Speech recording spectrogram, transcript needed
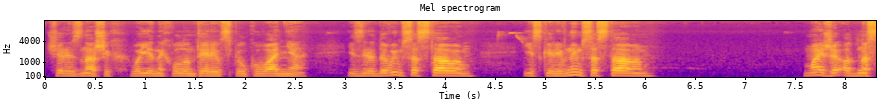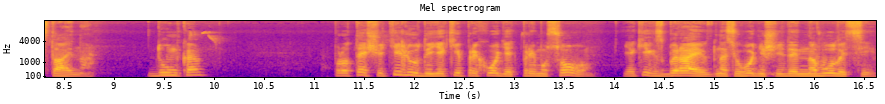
через наших воєнних волонтерів спілкування із рядовим составом, і з керівним составом, майже одностайна думка про те, що ті люди, які приходять примусово, яких збирають на сьогоднішній день на вулиці,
